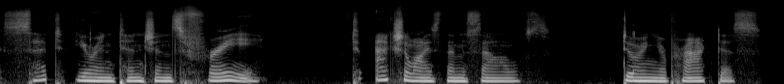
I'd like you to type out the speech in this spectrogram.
set your intentions free to actualize themselves during your practice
